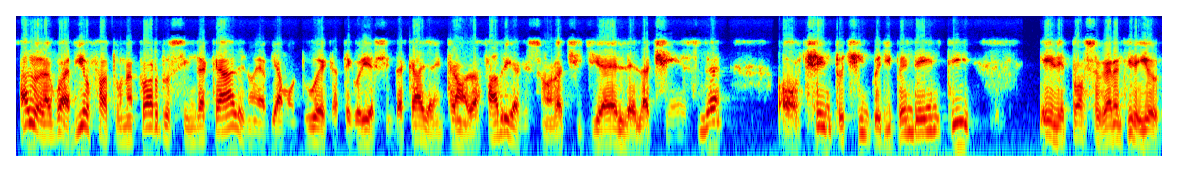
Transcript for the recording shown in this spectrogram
Allora, guardi, io ho fatto un accordo sindacale, noi abbiamo due categorie sindacali all'interno della fabbrica che sono la CGL e la CISL, ho 105 dipendenti e le posso garantire, io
